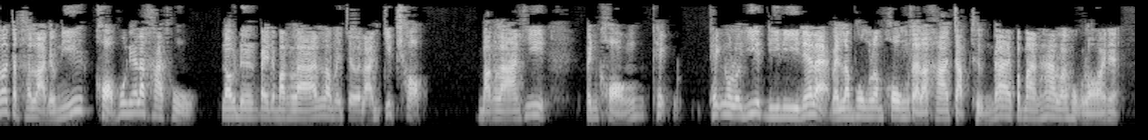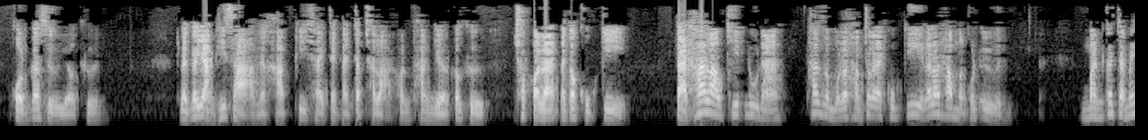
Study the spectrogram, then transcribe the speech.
ก็จับฉลากเดี๋ยวนี้ของพวกนี้ราคาถูก เราเดินไปบางร้าน เราไปเจอร้าน gift shop บางร้านที่เป็นของเทคเทคโนโลยีดีๆเนี่ยแหละเป็นลำโพงลำโพงแต่ราคาจับถึงได้ประมาณห้าร้อยหกร้อยเนี่ยคนก็ซื้อเยอะขึ้น แล้วก็อย่างที่สามนะครับที่ใช้ในการจับฉลากค่อนข้างเยอะก็คือช็อกโกแลตแล้วก็คุกกี้แต่ถ้าเราคิดดูนะ ถ้าสมมติเราทำช็อกโกแลตคุกกี้แล้วเราทำเหมือนคนอื่น มันก็จะไม่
